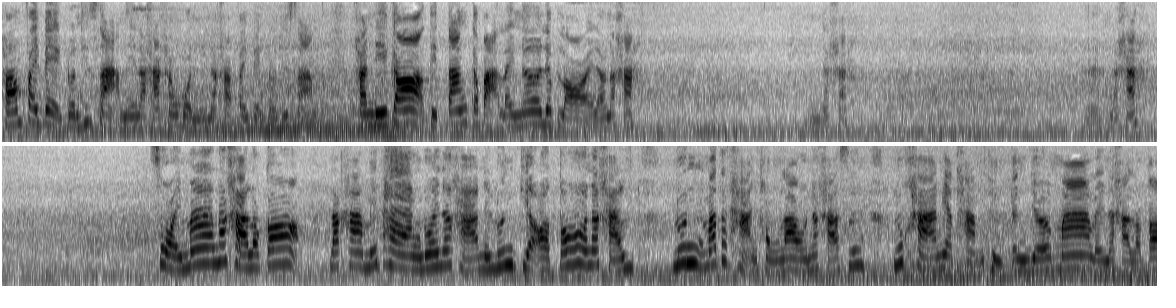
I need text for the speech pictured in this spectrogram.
พร้อมไฟเบรกดวงที่ 3 นี่นะคะ ข้างบนนี้นะคะ ไฟเบรกดวงที่ 3 คันนี้ก็ติดตั้งกระบะไลเนอร์เรียบร้อยแล้วนะคะ นะคะนะคะ สวยมากนะคะแล้วก็ราคาไม่แพงด้วยนะคะ ในรุ่นเกียร์ออโต้นะคะ รุ่นมาตรฐานของเรานะคะ ซึ่งลูกค้าเนี่ยถามถึงกันเยอะมากเลยนะคะ แล้วก็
